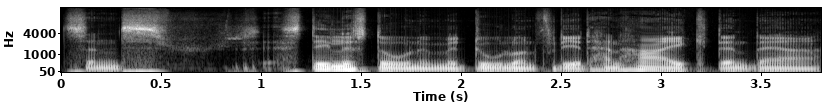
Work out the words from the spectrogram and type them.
sådan stillestående med Duelund, fordi at han har ikke den der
